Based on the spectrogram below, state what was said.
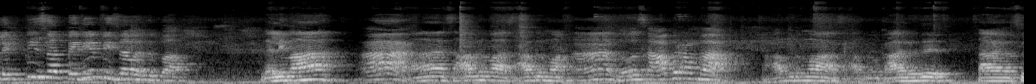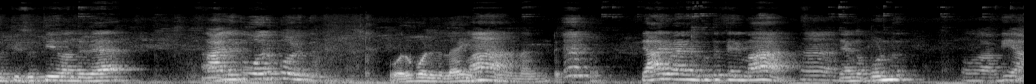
லெக் பீஸா பெரிய பீஸா வருதுப்பா. ஆ. சாப்பிடுமா சாப்பிடுமா. ஆ இதோ சாப்பிட்றோம்பா சாப்பிடுமா சாப்பிடும். காலைல இருந்து சா- சுத்தி சுத்தி வந்தது. காலேருந்து ஒரு பொழுது. ஒரு பொழுதுல யார் வாங்கி குத்து தெரியுமா. எங்க பொண்ணு. ஓ அப்படியா?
